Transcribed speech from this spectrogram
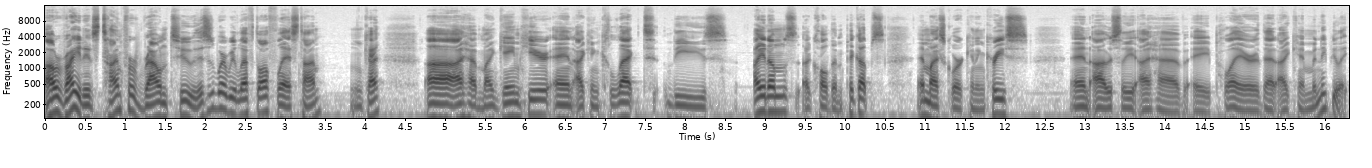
All right, it's time for round two. This is where we left off last time. Okay. Uh, I have my game here and I can collect these items. I call them pickups, and my score can increase. And obviously, I have a player that I can manipulate.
